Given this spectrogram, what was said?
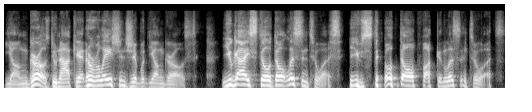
young girls. Do not get in a relationship with young girls. You guys still don't listen to us. You still don't fucking listen to us.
